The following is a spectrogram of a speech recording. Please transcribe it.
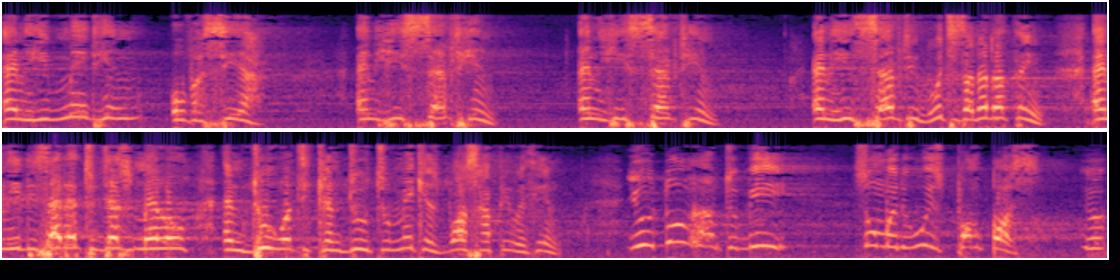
and he made him overseer and he served him and he served him. And he served him, which is another thing. And he decided to just mellow and do what he can do to make his boss happy with him. You don't have to be somebody who is pompous. You,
